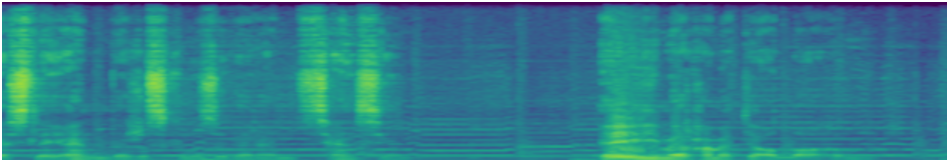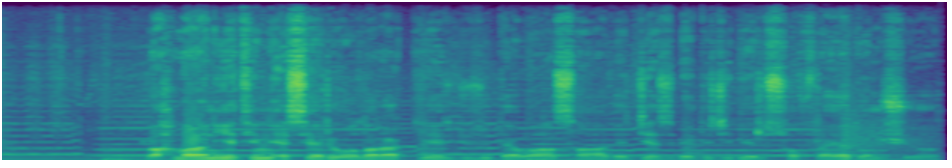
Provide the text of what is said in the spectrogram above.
besleyen ve rızkımızı veren sensin. Ey merhametli Allah'ım! Rahmaniyetin eseri olarak yeryüzü devasa ve cezbedici bir sofraya dönüşüyor.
